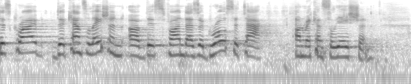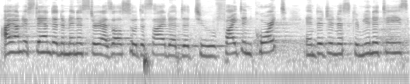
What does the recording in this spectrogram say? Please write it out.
described the cancellation of this fund as a gross attack on reconciliation. I understand that the minister has also decided to fight in court Indigenous communities,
